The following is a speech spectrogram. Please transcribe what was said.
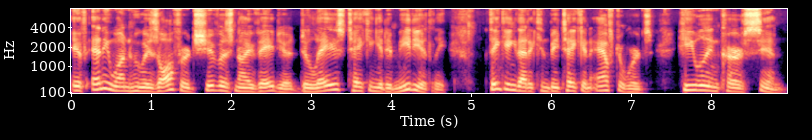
If anyone who is offered Shiva's Naivedya delays taking it immediately, thinking that it can be taken afterwards, he will incur sin.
